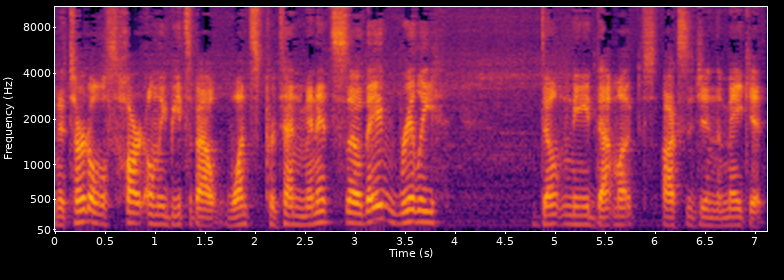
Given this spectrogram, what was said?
And the turtle's heart only beats about once per 10 minutes, so they really don't need that much oxygen to make it.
